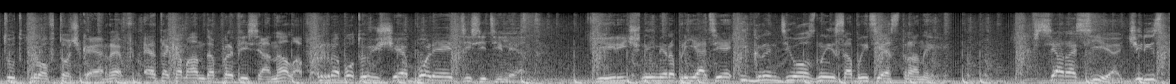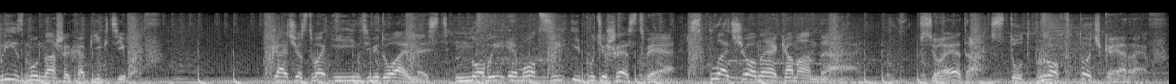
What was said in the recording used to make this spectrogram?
Студпроф.рф – это команда профессионалов, работающая более 10 лет. Фееричные мероприятия и грандиозные события страны. Вся Россия через призму наших объективов. Качество и индивидуальность, новые эмоции и путешествия, сплоченная команда. Все это студпроф.рф.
